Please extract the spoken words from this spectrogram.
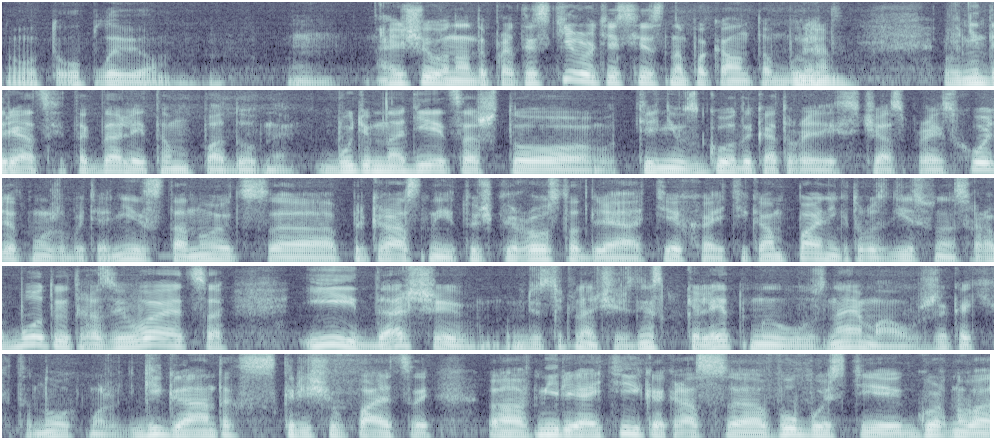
Ну, вот уплывем. А еще его надо протестировать, естественно, пока он там будет да. внедряться и так далее и тому подобное. Будем надеяться, что те невзгоды, которые сейчас происходят, может быть, они становятся прекрасной точкой роста для тех IT-компаний, которые здесь у нас работают, развиваются. И дальше, действительно, через несколько лет мы узнаем о уже каких-то новых, может быть, гигантах, скрещу пальцы, а, в мире IT как раз а, в области горного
